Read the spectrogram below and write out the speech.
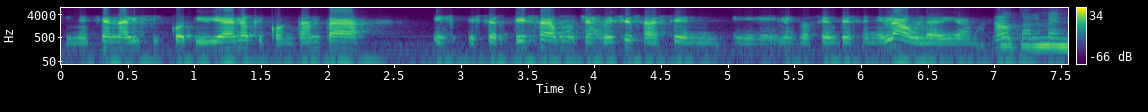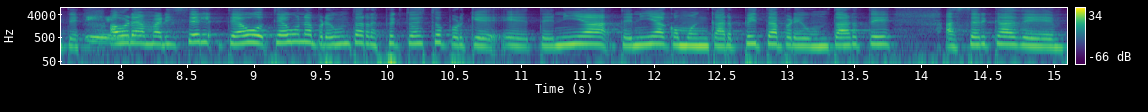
sin ese análisis cotidiano que con tanta este, certeza muchas veces hacen eh, los docentes en el aula, digamos, ¿no? Totalmente. Eh, Ahora, Maricel, te hago, te hago una pregunta respecto a esto porque eh, tenía, tenía como en carpeta preguntarte acerca de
